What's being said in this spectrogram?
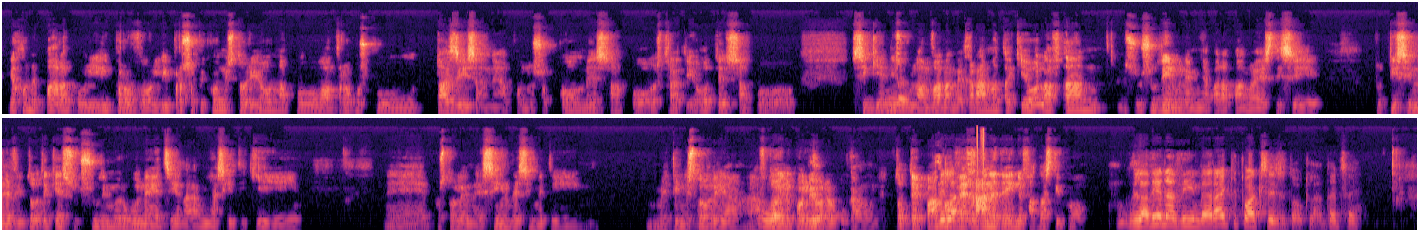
έχουν πάρα πολύ προβολή προσωπικών ιστοριών από ανθρώπους που τα ζήσανε, από νοσοκόμες, από στρατιώτες, από συγγενείς ναι. που λαμβάνανε γράμματα και όλα αυτά σου, σου δίνουν μια παραπάνω αίσθηση του τι συνέβη τότε και σου, σου δημιουργούν έτσι ένα, μια σχετική ε, πώς το λένε, σύνδεση με, τη, με την ιστορία. Αυτό ναι. είναι πολύ ωραίο που κάνουν. Το ΤΕΠΑΠΑ Δηλα... δεν χάνεται, είναι φανταστικό. Δηλαδή ένα διημεράκι το αξίζει το Όκλαντ, έτσι.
